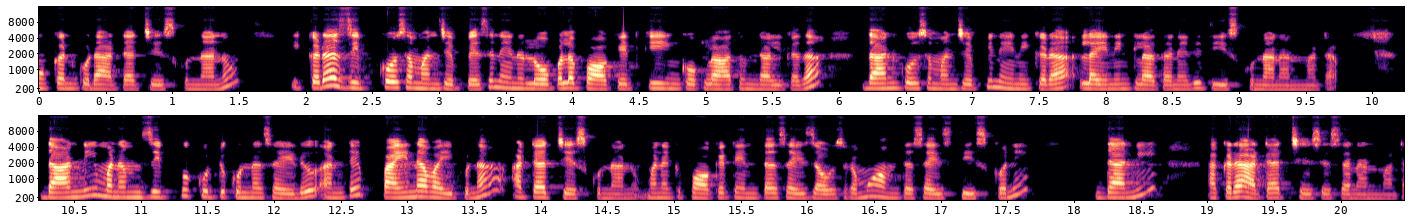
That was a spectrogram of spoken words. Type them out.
ముక్కను కూడా అటాచ్ చేసుకున్నాను. ఇక్కడ జిప్ కోసం అని చెప్పేసి నేను లోపల పాకెట్కి ఇంకో క్లాత్ ఉండాలి కదా దానికోసం అని చెప్పి నేను ఇక్కడ లైనింగ్ క్లాత్ అనేది తీసుకున్నాను అనమాట దాన్ని మనం జిప్ కుట్టుకున్న సైడు అంటే పైన వైపున అటాచ్ చేసుకున్నాను. మనకి పాకెట్ ఎంత సైజ్ అవసరమో అంత సైజ్ తీసుకొని దాన్ని అక్కడ అటాచ్ చేసేసాను అనమాట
